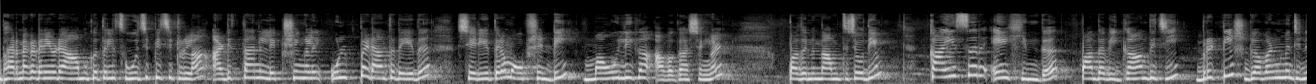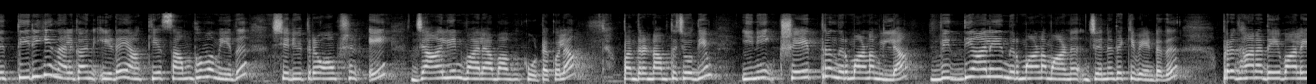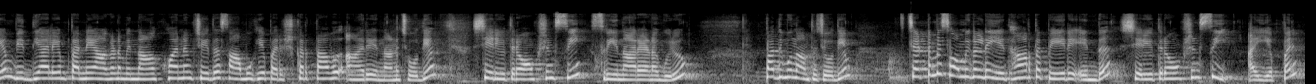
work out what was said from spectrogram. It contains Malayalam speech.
ഭരണഘടനയുടെ ആമുഖത്തിൽ സൂചിപ്പിച്ചിട്ടുള്ള അടിസ്ഥാന ലക്ഷ്യങ്ങളിൽ ഉൾപ്പെടാത്തത് ഏത്? ശരിയുത്തരം ഓപ്ഷൻ ഡി മൗലിക അവകാശങ്ങൾ. പതിനൊന്നാമത്തെ ചോദ്യം. കൈസർ എ ഹിന്ദ് പദവി ഗാന്ധിജി ബ്രിട്ടീഷ് ഗവൺമെന്റിന് തിരികെ നൽകാൻ ഇടയാക്കിയ സംഭവം ഏത് ശരിയുത്തരം ഓപ്ഷൻ എ ജാലിയൻ വാലാബാഗ് കൂട്ടക്കൊല. പന്ത്രണ്ടാമത്തെ ചോദ്യം ഇനി ക്ഷേത്ര നിർമ്മാണമില്ല വിദ്യാലയ നിർമ്മാണമാണ് ജനതയ്ക്ക് വേണ്ടത്. പ്രധാന ദേവാലയം വിദ്യാലയം തന്നെയാകണമെന്ന് ആഹ്വാനം ചെയ്ത സാമൂഹ്യ പരിഷ്കർത്താവ് ആര് എന്നാണ് ചോദ്യം. ശരിയുത്തരം ഓപ്ഷൻ സി ശ്രീനാരായണ ഗുരു. പതിമൂന്നാമത്തെ ചോദ്യം ചട്ടമ്പി സ്വാമികളുടെ യഥാർത്ഥ പേര് എന്ത്? ശരിയുത്തരം ഓപ്ഷൻ സി അയ്യപ്പൻ.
